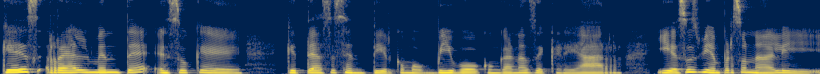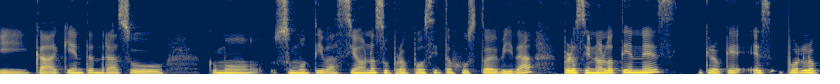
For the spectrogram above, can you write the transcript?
¿Qué es realmente eso que, que te hace sentir como vivo, con ganas de crear? Y eso es bien personal y, y cada quien tendrá su, como su motivación o su propósito justo de vida, pero si no lo tienes, creo que es por lo,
